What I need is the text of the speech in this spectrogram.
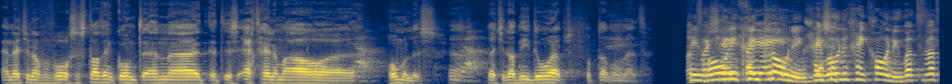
En dat je dan vervolgens de stad in komt en uh, het is echt helemaal ja. hommeles. Ja. Ja. Dat je dat niet door hebt op dat nee. moment. Geen woning, geen kroning. Geen woning, geen kroning. Wat, wat,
